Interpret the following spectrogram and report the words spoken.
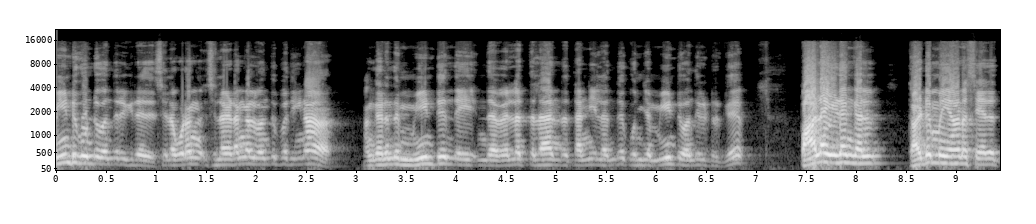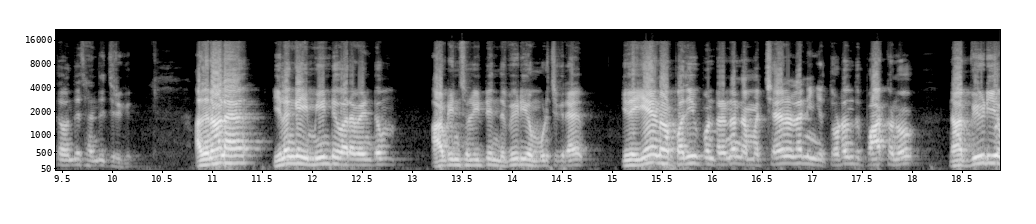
மீண்டு கொண்டு வந்திருக்கிறது. சில உடங் சில இடங்கள் வந்து பார்த்தீங்கன்னா அங்கேருந்து மீண்டு இந்த இந்த வெள்ளத்தில் இந்த தண்ணியிலேருந்து கொஞ்சம் மீண்டு வந்துகிட்டு இருக்கு பல இடங்கள் கடுமையான சேதத்தை வந்து சந்திச்சிருக்கு. அதனால இலங்கை மீண்டு வர வேண்டும் அப்படின்னு சொல்லிட்டு இந்த வீடியோ முடிச்சுக்கிறேன். இதை ஏன் நான் பதிவு பண்ணுறேன்னா நம்ம சேனலை நீங்கள் தொடர்ந்து பார்க்கணும். நான் வீடியோ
